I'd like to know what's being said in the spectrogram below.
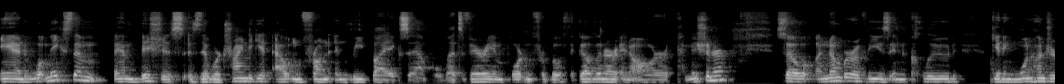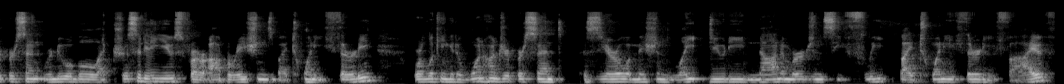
And what makes them ambitious is that we're trying to get out in front and lead by example. That's very important for both the governor and our commissioner. So, a number of these include getting 100% renewable electricity use for our operations by 2030. We're looking at a 100% zero emission light duty non emergency fleet by 2035.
